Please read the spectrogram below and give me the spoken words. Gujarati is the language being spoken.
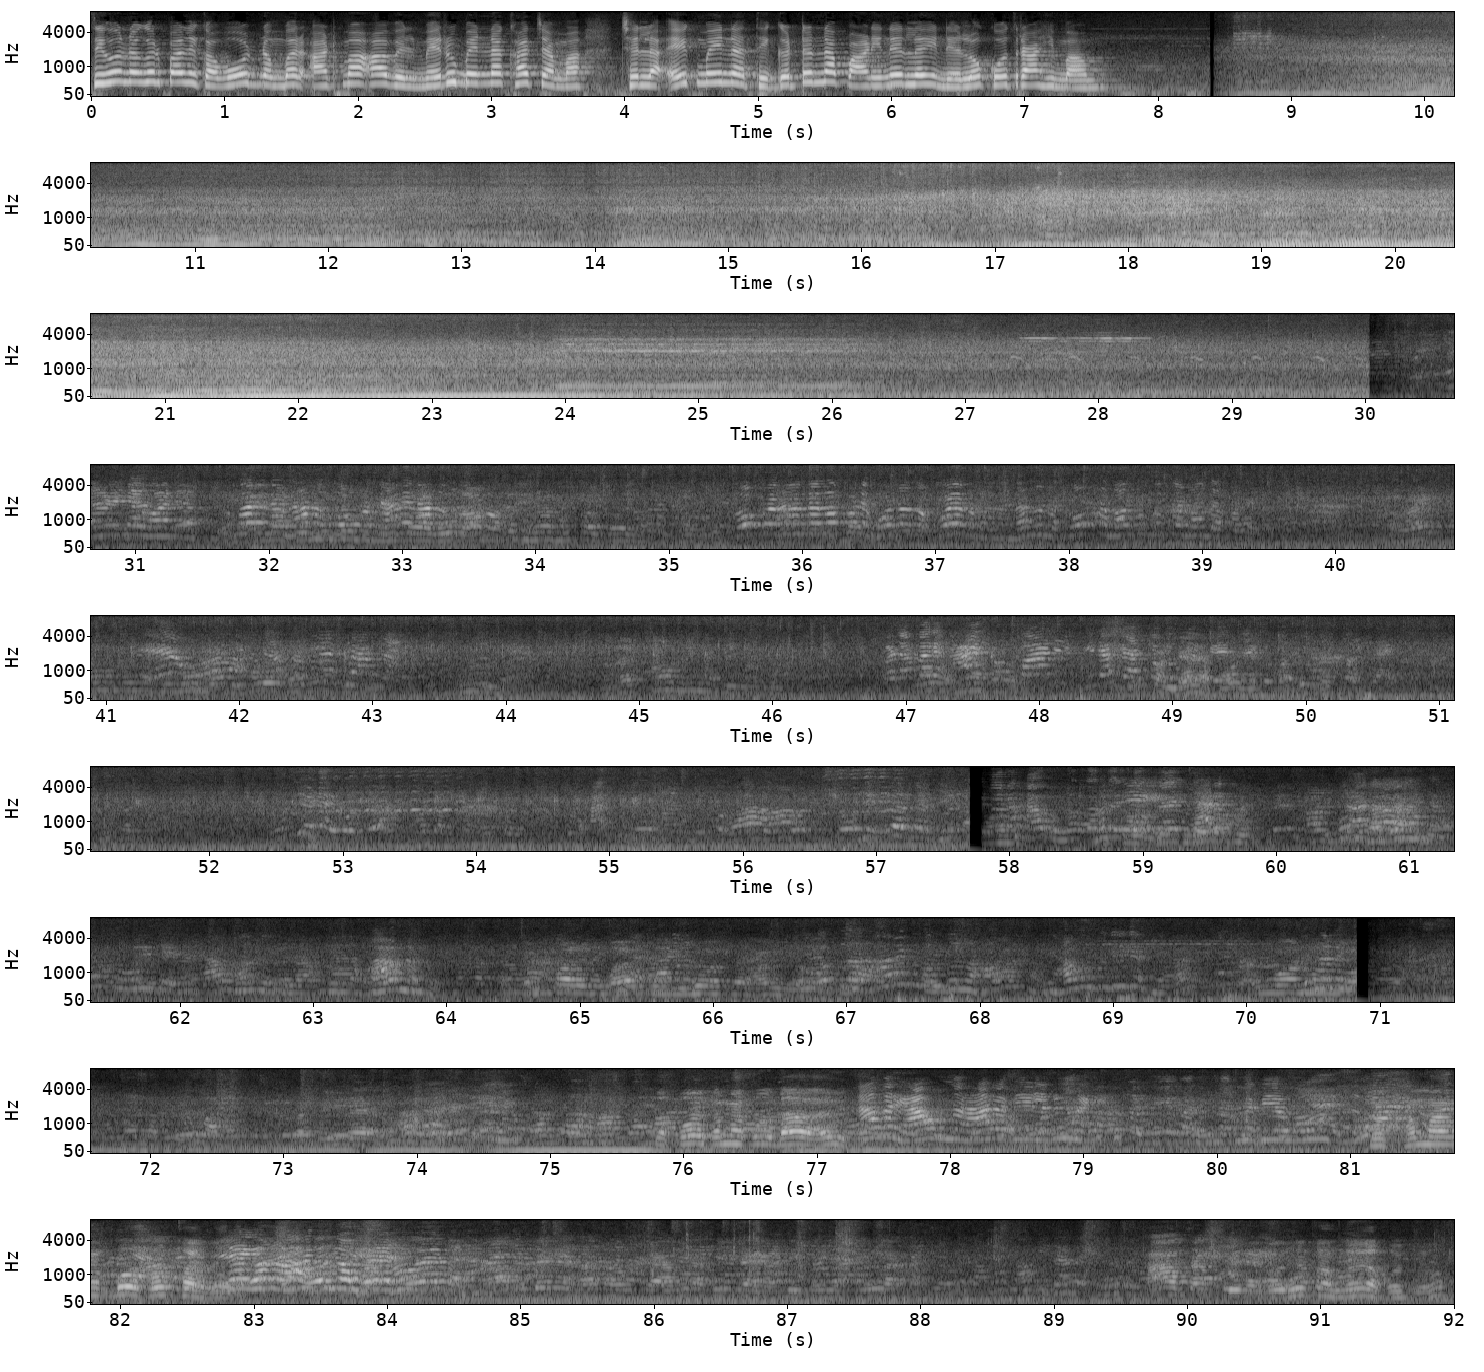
સિંહો નગરપાલિકા વોર્ડ નંબર આઠમાં આવેલ મેરુબેનના ખાંચામાં છેલ્લા એક મહિનાથી ગટરના પાણીને લઈને લોકો ત્રાહિમામ. કોઈ ગમે કોઈ બહાર આવ્યું અમારે આવું ને હારા બે તો ખમાને બહુ ચોખ્ખાઈ બે ગઈ ઈ તો આવે જ નહીં. હું તો મેળા પહોંચ્યો હો.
